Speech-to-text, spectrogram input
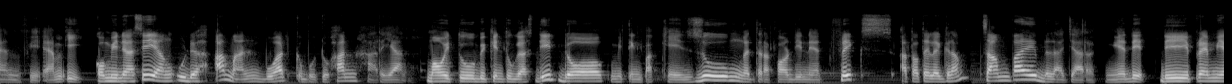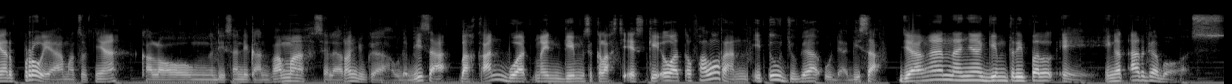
NVMe. Kombinasi yang udah aman buat kebutuhan harian. Mau itu bikin tugas di dock, meeting pakai Zoom, ngetrack di Netflix atau Telegram, sampai belajar ngedit. Di Premiere Pro ya maksudnya, kalau ngedesain di Canva mah Celeron juga udah bisa. Bahkan buat main game sekelas CSGO atau Valorant itu juga udah bisa. Jangan nanya game triple E, ingat harga bos.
